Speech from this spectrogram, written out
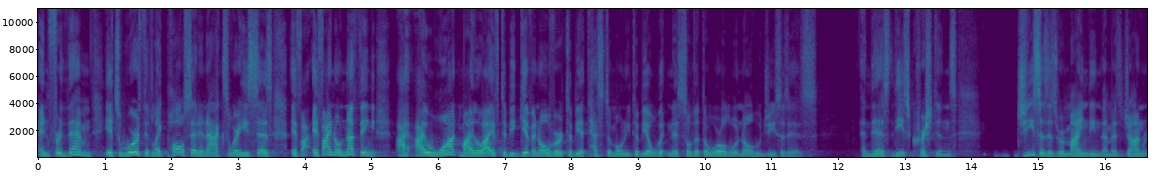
And for them it's worth it. Like Paul said in Acts where he says if I, if I know nothing I, I want my life to be given over to be a testimony to be a witness so that the world will know who Jesus is. And this these Christians Jesus is reminding them as John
